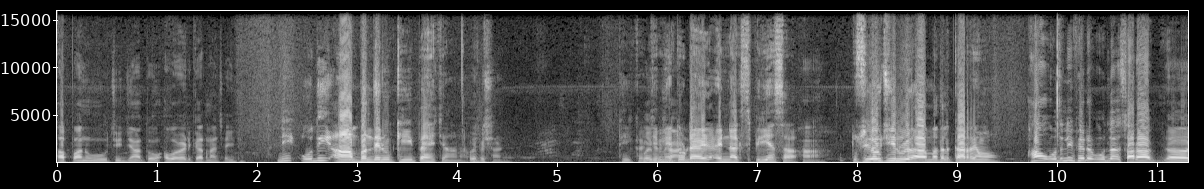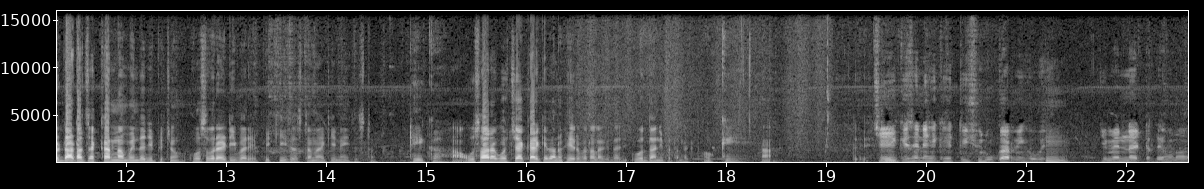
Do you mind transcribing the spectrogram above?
ਆਪਾਂ ਨੂੰ ਉਹ ਚੀਜ਼ਾਂ ਤੋਂ ਅਵੋਇਡ ਕਰਨਾ ਚਾਹੀਦਾ। ਨਹੀਂ ਉਹਦੀ ਆਮ ਬੰਦੇ ਨੂੰ ਕੀ ਪਹਿਚਾਣ ਆ? ਕੋਈ ਪਛਾਣ ਨਹੀਂ। ਠੀਕ ਆ ਜਿਵੇਂ ਤੁਹਾਡਾ ਇੰਨਾ ਐਕਸਪੀਰੀਅੰਸ ਆ ਹਾਂ। ਤੁਸੀਂ ਤਾਂ ਉਹ ਚੀਜ਼ ਨੂੰ ਮਤਲਬ ਕਰ ਰਹੇ ਹੋ? ਹਾਂ ਉਹਦੇ ਲਈ ਫਿਰ ਉਹਦਾ ਸਾਰਾ ਡਾਟਾ ਚੈੱਕ ਕਰਨਾ ਪੈਂਦਾ ਜੀ ਪਿੱਛੋਂ ਉਸ ਵੈਰਾਈਟੀ ਬਾਰੇ ਵੀ ਕੀ ਸਿਸਟਮ ਹੈ ਕੀ ਨਹੀਂ ਸਿਸਟਮ ਠੀਕ ਆ। ਹਾਂ ਉਹ ਸਾਰਾ ਕੁਝ ਚੈੱਕ ਕਰਕੇ ਤੁਹਾਨੂੰ ਫੇਰ ਪਤਾ ਲੱਗਦਾ ਜੀ ਉਹਦਾ ਨਹੀਂ ਪਤਾ ਲੱਗਦਾ। ਓਕੇ। ਹਾਂ। ਜੇ ਕਿਸੇ ਨੇ ਇਹ ਖੇਤੀ ਸ਼ੁਰੂ ਕਰਨੀ ਹੋਵੇ ਹੂੰ। ਜਿਵੇਂ ਨੈਟ ਤੇ ਹੁਣ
